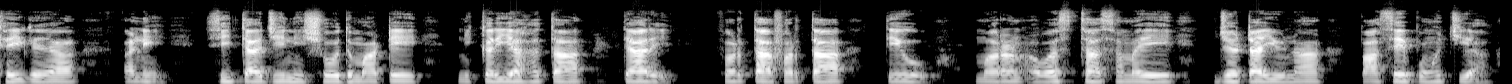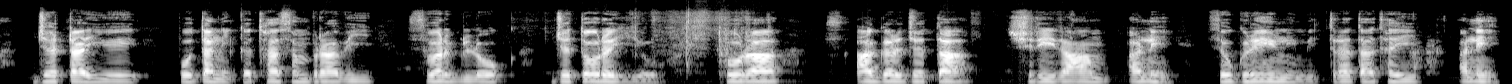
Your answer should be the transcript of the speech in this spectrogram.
થઈ ગયા અને સીતાજીની શોધ માટે નીકળ્યા હતા. ત્યારે ફરતા ફરતા તેઓ મરણ અવસ્થા સમયે જટાયુના પાસે પહોંચ્યા. જટાયુએ પોતાની કથા સંભળાવી સ્વર્ગલોક જતો રહ્યો. થોડા આગળ જતા શ્રી રામ અને સુગ્રીવની મિત્રતા થઈ અને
